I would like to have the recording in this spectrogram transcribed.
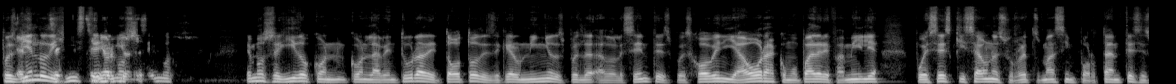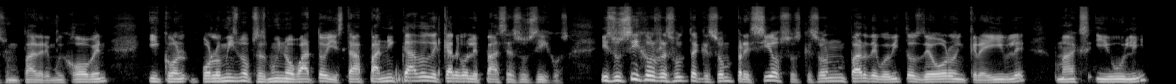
Pues bien lo dijiste, señor, hemos seguido con, con, la aventura de Toto desde que era un niño, después adolescente, después joven y ahora como padre de familia, pues es quizá uno de sus retos más importantes, es un padre muy joven y con, por lo mismo pues es muy novato y está panicado de que algo le pase a sus hijos. Y sus hijos resulta que son preciosos, que son un par de huevitos de oro increíble, Max y Uli,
